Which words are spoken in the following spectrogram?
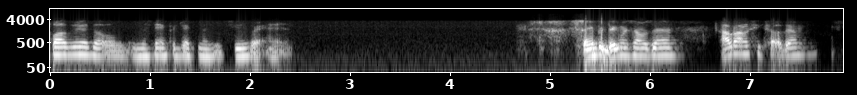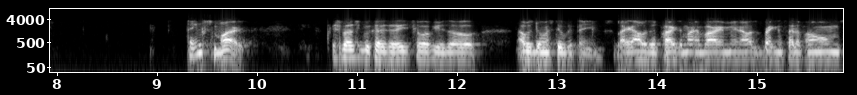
12 years old in the same predicament that you were in? Same predicament I was in? I would honestly tell them, think smart. Especially because at age 12 years old, I was doing stupid things. Like I was a product of my environment. I was breaking inside of homes.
